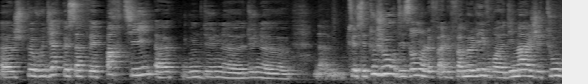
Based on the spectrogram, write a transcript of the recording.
euh, je peux vous dire que ça fait partie euh, d'une... d'une c'est toujours, disons, le, le fameux livre d'images et tout,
